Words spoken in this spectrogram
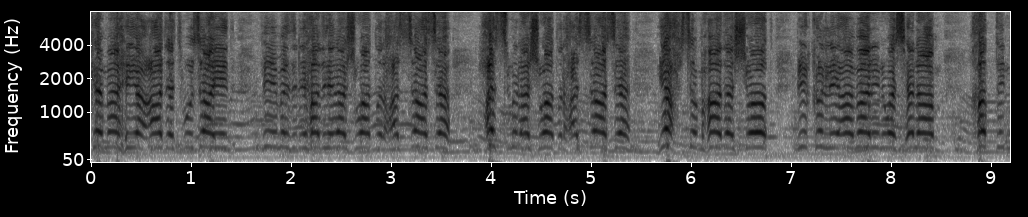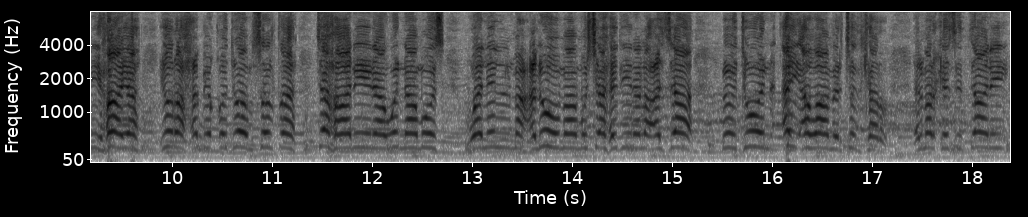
كما هي عادة أبو زايد في مثل هذه الأشواط الحساسة حسم الأشواط الحساسة. يحسم هذا الشوط بكل أمان وسلام. خط النهاية يرحب بقدوم سلطة تهانينا. والناموس وللمعلومة مشاهدينا الأعزاء بدون أي أوامر تذكر. المركز الثاني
